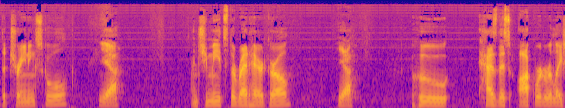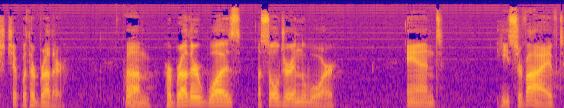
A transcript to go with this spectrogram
the training school yeah. And she meets the red-haired girl Yeah. who has this awkward relationship with her brother. Right. Um, her brother was a soldier in the war, and he survived.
